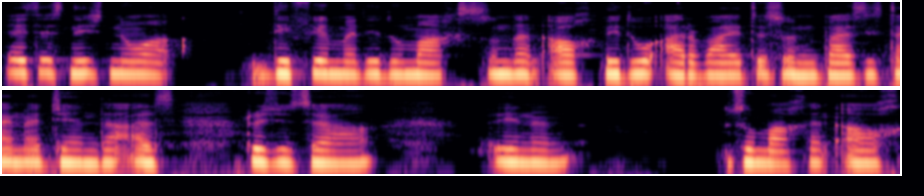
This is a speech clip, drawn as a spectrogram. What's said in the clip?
es ist nicht nur die Filme, die du machst, sondern auch wie du arbeitest und was ist deine Agenda als Regisseurinnen zu machen, auch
